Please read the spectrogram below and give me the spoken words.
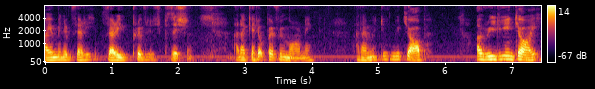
I am in a very, very privileged position. And I get up every morning and I'm doing a job I really enjoy.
